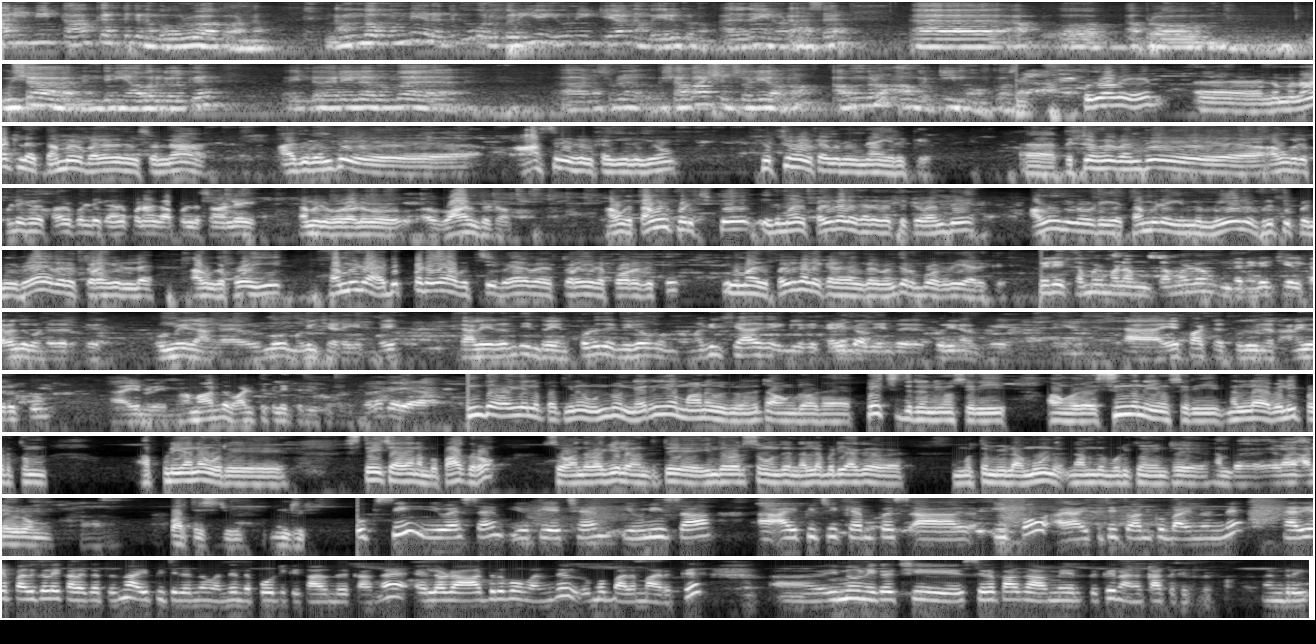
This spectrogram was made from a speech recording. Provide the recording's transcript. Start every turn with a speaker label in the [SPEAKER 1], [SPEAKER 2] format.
[SPEAKER 1] யாரையுமே தாக்கிறதுக்கு நம்ம உருவாக்க வேண்டாம் நம்ம முன்னேறதுக்கு ஒரு பெரிய யூனிட்டியாக நம்ம இருக்கணும். அதுதான் என்னோட ஆசை. அப்புறம் உஷா நந்தினி அவர்களுக்கு இந்த வேலையில் ரொம்ப நான் சொல்கிறேன் ஷபாஷன் சொல்லி ஆகணும். அவங்களும் அவங்க டீம் ஆஃப்கோர்ஸ்
[SPEAKER 2] பொதுவாகவே நம்ம நாட்டில் தமிழ் வளருதுன்னு சொன்னால் அது வந்து ஆசிரியர்கள் கையிலையும் பெற்றோர்கள் கையிலையும் தான் இருக்குது பெற்றோர்கள் வந்து அவங்களுடைய பிள்ளைகளை தமிழ் பள்ளிக்கு அனுப்புனாங்க அப்படின்னு சொன்னாலே தமிழ் ஓரளவு வாழ்ந்துட்டோம் அவங்க தமிழ் படிச்சுட்டு இது மாதிரி பல்கலைக்கழகத்துக்கு வந்து அவங்களுடைய தமிழை இன்னும் மேலும் விருத்தி பண்ணி வேறு வேறு துறைகளில் அவங்க போய் தமிழை அடிப்படையாக வச்சு வேறு வேறு துறையில் போகிறதுக்கு இந்த மாதிரி பல்கலைக்கழகங்கள் வந்து ரொம்ப உதவியாக இருக்குது
[SPEAKER 3] உண்மையிலே தமிழ் மனம் தமிழும் இந்த நிகழ்ச்சியில் கலந்து கொண்டதற்கு உண்மையில் நாங்கள் மகிழ்ச்சி அடைகிறது காலையிலிருந்து இன்றைய பொழுது மிகவும் மகிழ்ச்சியாக எங்களுக்கு கிடைத்தது என்று கூறினார் ஆஹ், ஏற்பாட்டு குழுவினர் அனைவருக்கும் என்னுடைய மனமார்ந்த வாழ்த்துக்களை தெரிவித்துக்
[SPEAKER 4] இந்த வகையில் பார்த்தீங்கன்னா இன்னும் நிறைய மாணவர்கள் வந்துட்டு அவங்களோட பேச்சு திறனையும் சரி அவங்களோட சிந்தனையும் சரி நல்லா வெளிப்படுத்தும் அப்படியான ஒரு ஸ்டேஜாக தான் நம்ம பார்க்குறோம் ஸோ அந்த வகையில் வந்துட்டு இந்த வருஷம் வந்து நல்லபடியாக முத்தமிழா மூணு நடந்து முடிக்கும் என்று நம்ம அனைவரும் அஹ், பிரார்த்திச்சுக்குவோம் நன்றி.
[SPEAKER 5] UPSI USM UTHM, UniSZA IPG campus இப்போ ஐபிஜி துவன்கு பயனுன்னு நிறைய பல்கலைக்கழகத்துலேருந்து ஐபிஜிலேருந்து வந்து இந்த போட்டிக்கு கலந்துருக்காங்க. எல்லாரோட ஆதரவும் வந்து ரொம்ப பலமாக இருக்குது இன்னும் நிகழ்ச்சி சிறப்பாக அமையறதுக்கு நாங்கள் காத்துக்கிட்டு இருக்கோம். நன்றி.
